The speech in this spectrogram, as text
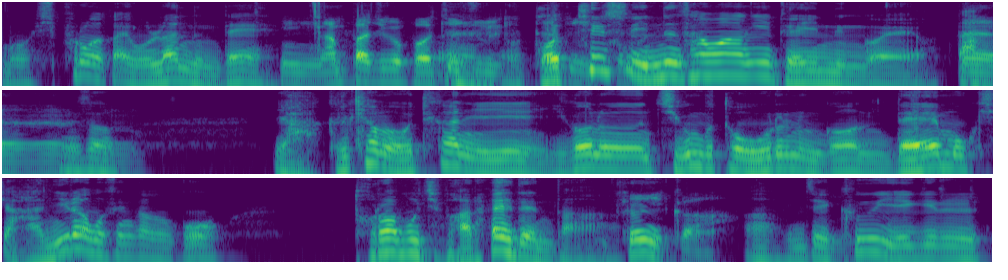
뭐 10% 가까이 올랐는데, 음, 안 빠지고 버텨줄 네, 때도 버틸 수. 있는 상황이 돼 있는 거예요. 딱. 예, 예. 그래서, 음. 야, 그렇게 하면 어떡하니. 이거는 지금부터 오르는 건 내 몫이 아니라고 생각하고 돌아보지 말아야 된다. 그러니까. 아, 이제 그 얘기를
